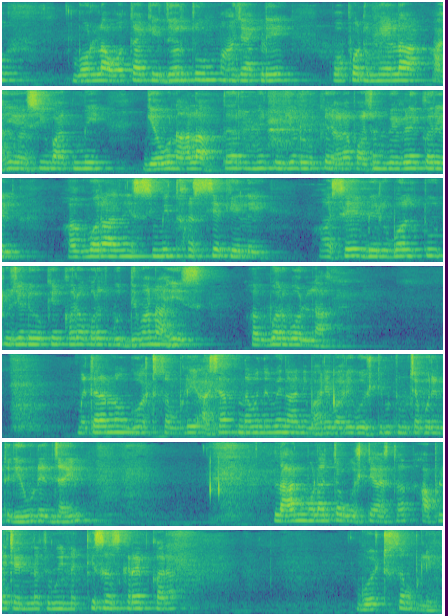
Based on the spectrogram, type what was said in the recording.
बोलला होता की जर तू माझ्याकडे पोपट मेला आहे अशी बातमी घेऊन आला तर मी तुझे डोके झाडापासून वेगळे करेल अकबराने स्मित हास्य केले. असे बिरबल तू तुझे डोके खरोखरच बुद्धिमान आहेस अकबर बोलला. मित्रांनो गोष्ट संपली. अशाच नवनवीन आणि भारी भारी गोष्टी मी तुमच्यापर्यंत घेऊन येत जाईल लहान मुलांच्या गोष्टी असतात. आपल्या चॅनलला तुम्ही नक्की सबस्क्राईब करा. गोष्ट संपली.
